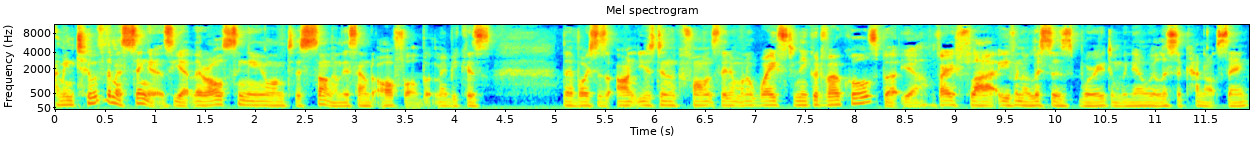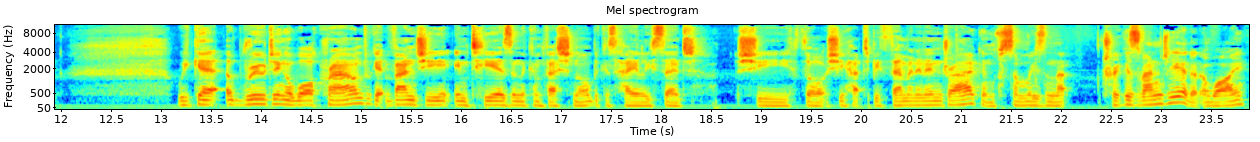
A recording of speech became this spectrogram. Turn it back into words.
I mean, two of them are singers, yet they're all singing along to this song and they sound awful, but maybe because their voices aren't used in the performance, they didn't want to waste any good vocals. But yeah, very flat. Even Alyssa's worried, and we know Alyssa cannot sing. We get a Ruding a walk round. We get Vanjie in tears in the confessional because Hayley said she thought she had to be feminine in drag, and for some reason that triggers Vanjie. I don't know why.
